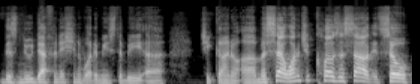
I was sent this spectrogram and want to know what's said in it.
this new definition of what it means to be uh, Chicano. Uh, Marcel, why don't you close us out? It's so.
